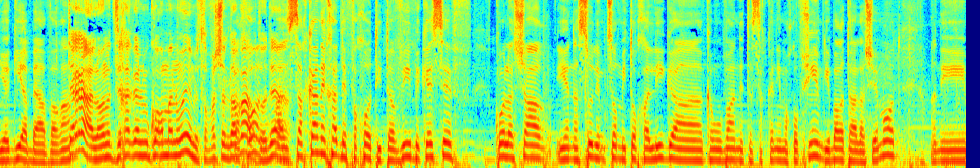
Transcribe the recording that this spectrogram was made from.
יגיע בהעברה. תראה, לא נצליחה גם למכור מנויים בסופו של דבר, נכון, אתה יודע. אז שחקן אחד לפחות היא תביא בכסף. כל השאר ינסו למצוא מתוך הליגה כמובן את השחקנים החופשיים, דיברת על השמות. אני...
